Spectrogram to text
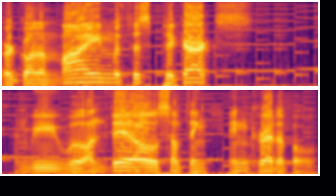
We're gonna mine with this pickaxe and we will unveil something incredible.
